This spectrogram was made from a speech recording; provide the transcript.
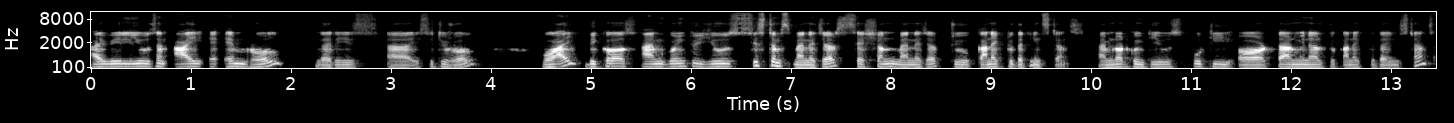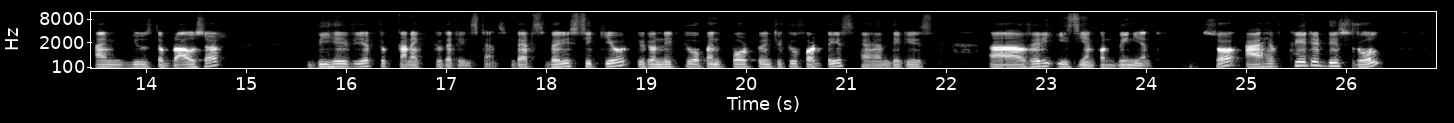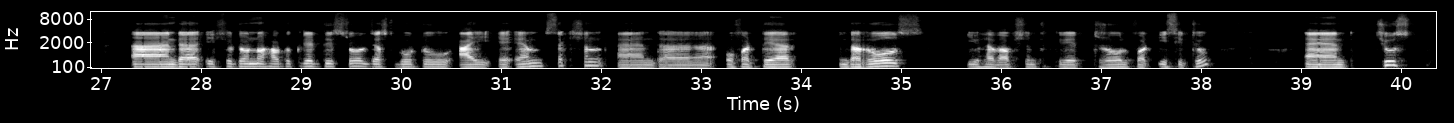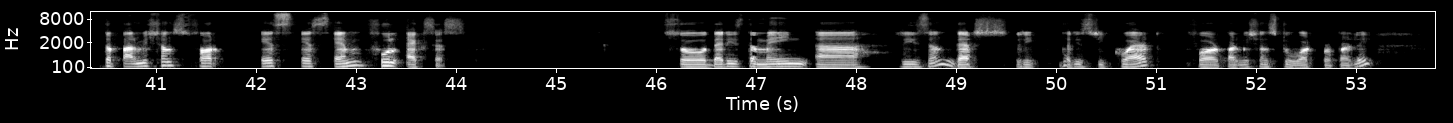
I will use an iam role that is uh, EC2 role. Why? Because I'm going to use systems manager, session manager to connect to that instance. I'm not going to use PuTTY or terminal to connect to the instance. I'm use the browser behavior to connect to that instance. That's very secure. You don't need to open port 22 for this and it is uh, very easy and convenient. So I have created this role and uh, if you don't know how to create this role just go to iam section and uh, over there in the roles you have option to create role for ec2 and choose the permissions for ssm full access. So that is the main uh, reason that's that is required for permissions to work properly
